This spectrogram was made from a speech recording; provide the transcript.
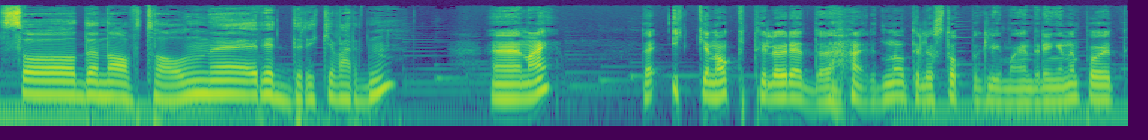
så denne avtalen eh, redder ikke verden? Eh, nei. Det er ikke nok til å redde verden og til å stoppe klimaendringene på et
